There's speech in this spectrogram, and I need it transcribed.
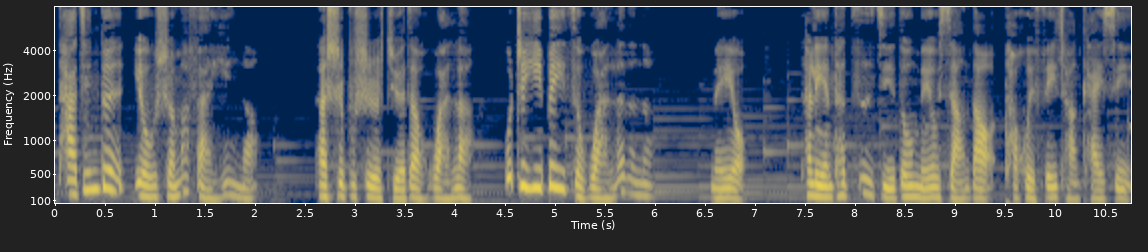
塔金顿有什么反应呢？他是不是觉得完了，我这一辈子完了的呢？没有，他连他自己都没有想到他会非常开心，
